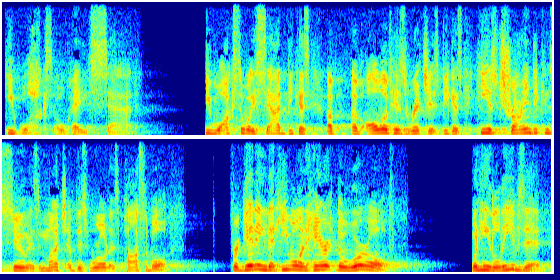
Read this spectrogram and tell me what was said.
He walks away sad. He walks away sad because of, of all of his riches, because he is trying to consume as much of this world as possible, forgetting that he will inherit the world when he leaves it.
